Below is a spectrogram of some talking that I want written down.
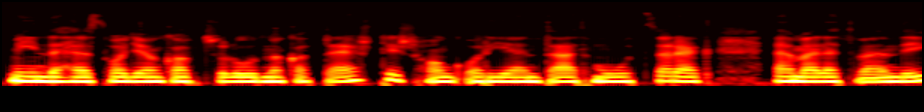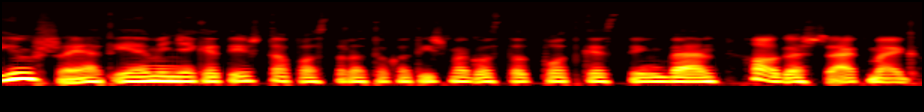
mindehez hogyan kapcsolódnak a test és hangorientált módszerek, emellett vendégünk saját élményeket és tapasztalatokat is megosztott podcastünkben. Hallgassák meg!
